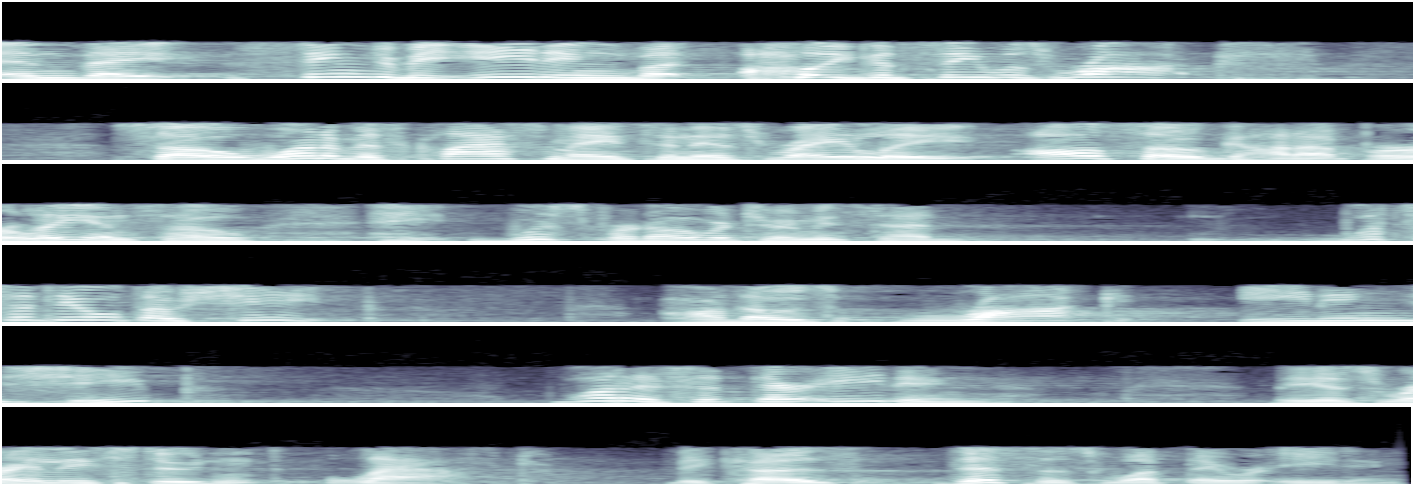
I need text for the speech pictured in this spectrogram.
and they seemed to be eating, but all he could see was rocks. So one of his classmates, an Israeli, also got up early, and so he whispered over to him and said, What's the deal with those sheep? Are those rock eating sheep? What is it they're eating? The Israeli student laughed because this is what they were eating.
